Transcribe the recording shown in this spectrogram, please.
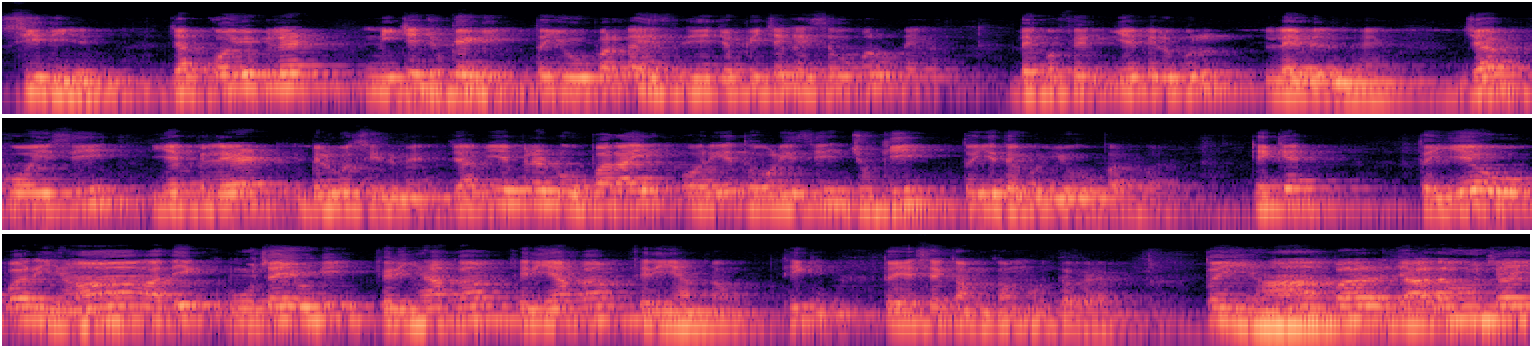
सीधी है, जब कोई भी प्लेट नीचे झुकेगी तो ये ऊपर का ये जो पीछे का हिस्सा ऊपर उठेगा। देखो फिर ये बिल्कुल लेवल में है। जब कोई सी ये प्लेट बिल्कुल सीधे में, जब ये प्लेट ऊपर आई और ये थोड़ी सी झुकी तो ये देखो, ये ऊपर हुआ, ठीक है? तो ये ऊपर यहाँ अधिक ऊंचाई होगी, फिर यहाँ कम, फिर यहाँ कम, फिर यहाँ कम, ठीक है? तो ऐसे कम कम होता गया तो यहाँ पर ज़्यादा ऊंचाई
